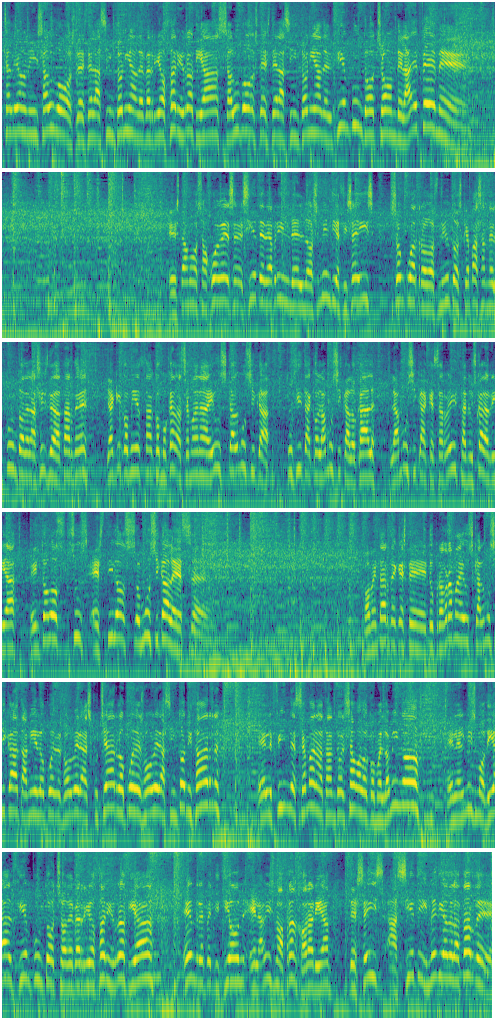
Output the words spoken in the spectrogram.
Racha León y saludos desde la sintonía de Berriozar y Ratia, saludos desde la sintonía del 100.8 de la FM. Estamos a jueves 7 eh, de abril del 2016, son 4 dos minutos que pasan del punto de las 6 de la tarde y aquí comienza como cada semana Euskal Música, tu cita con la música local, la música que se realiza en Euskal Herria en todos sus estilos musicales. Comentarte que este tu programa Euskal Música también lo puedes volver a escuchar, lo puedes volver a sintonizar el fin de semana, tanto el sábado como el domingo, en el mismo dial 100.8 de Berriozar y Ratia, en repetición en la misma franja horaria de 6 a 7 y media de la tarde.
